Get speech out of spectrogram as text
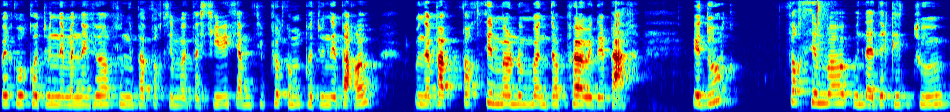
Parce que quand on est manager, ce n'est pas forcément facile. C'est un petit peu comme quand on est parent. On n'a pas forcément le mode d'emploi au départ. Et donc, forcément, on a des questions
